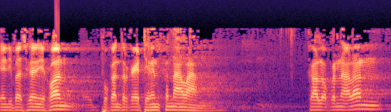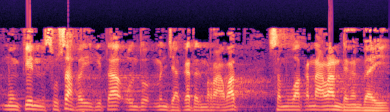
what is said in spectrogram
Yang dibahaskan ikhwan bukan terkait dengan kenalan. Kalau kenalan mungkin susah bagi kita untuk menjaga dan merawat semua kenalan dengan baik.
